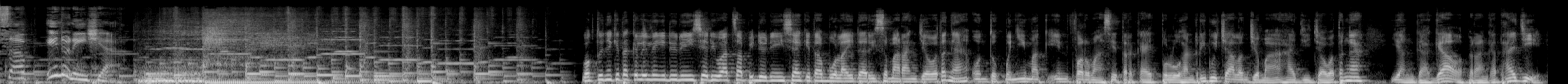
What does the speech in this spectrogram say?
WhatsApp Indonesia. Waktunya kita keliling Indonesia di WhatsApp Indonesia. Kita mulai dari Semarang, Jawa Tengah untuk menyimak informasi terkait puluhan ribu calon jemaah haji Jawa Tengah yang gagal berangkat haji.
